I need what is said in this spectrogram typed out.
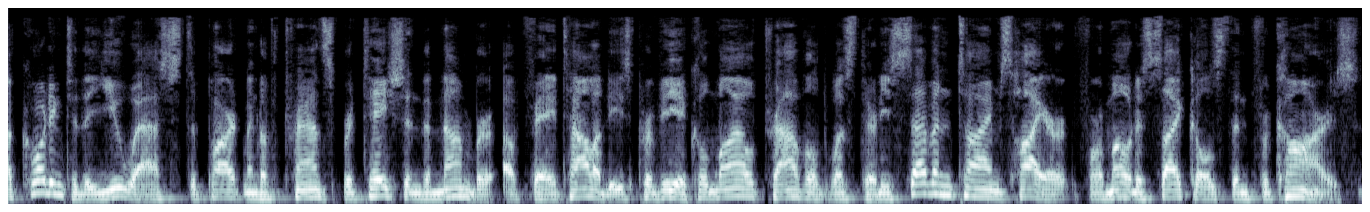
According to the U.S. Department of Transportation the number of fatalities per vehicle mile traveled was 37 times higher for motorcycles than for cars.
